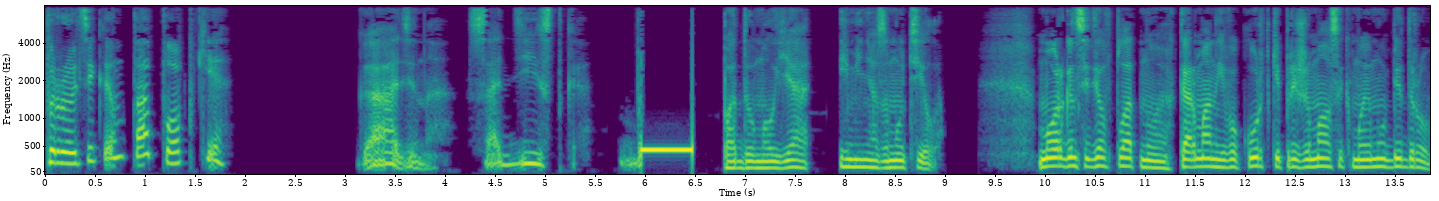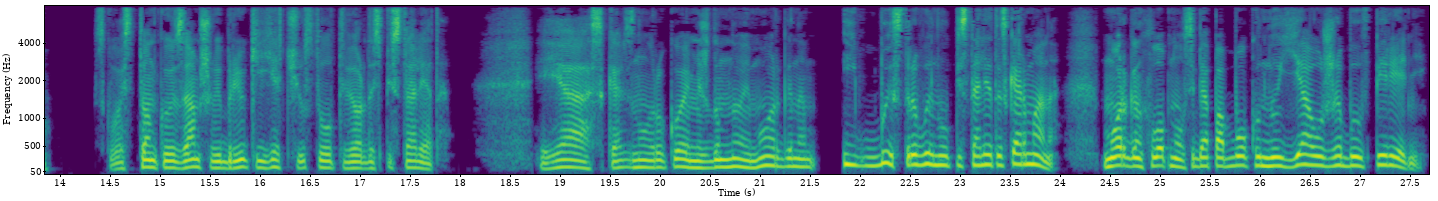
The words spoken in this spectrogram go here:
прутиком по попке». «Гадина, садистка, б***», — подумал я и меня замутило. Морган сидел вплотную, карман его куртки прижимался к моему бедру. Сквозь тонкую замшу и брюки я чувствовал твердость пистолета. Я скользнул рукой между мной и Морганом и быстро вынул пистолет из кармана. Морган хлопнул себя по боку, но я уже был в передней.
